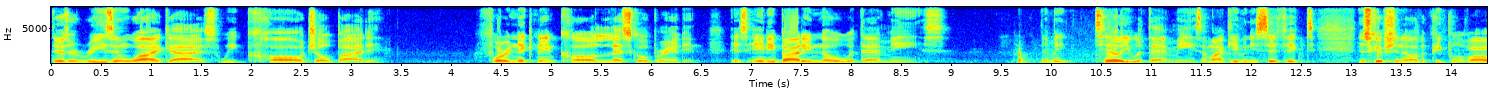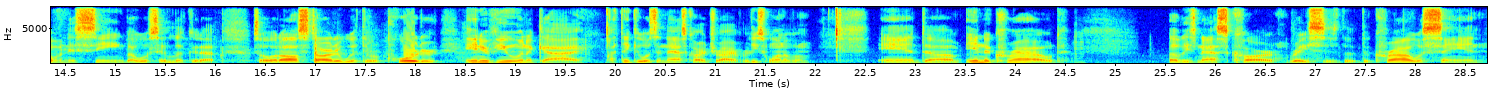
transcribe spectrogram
There's a reason why, guys, we call Joe Biden for a nickname called Let's Go Brandon. Does anybody know what that means? Let me tell you what that means. I'm not giving you specific description of all the people involved in this scene, but I will say look it up. So it all started with a reporter interviewing a guy. I think it was a NASCAR driver, at least one of them. And um, in the crowd of these NASCAR races, the, the crowd was saying,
